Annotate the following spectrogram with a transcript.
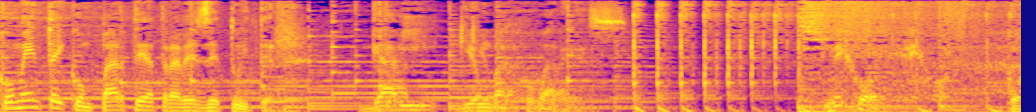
Comenta y comparte a través de Twitter. Gaby-Vargas. Mejor con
